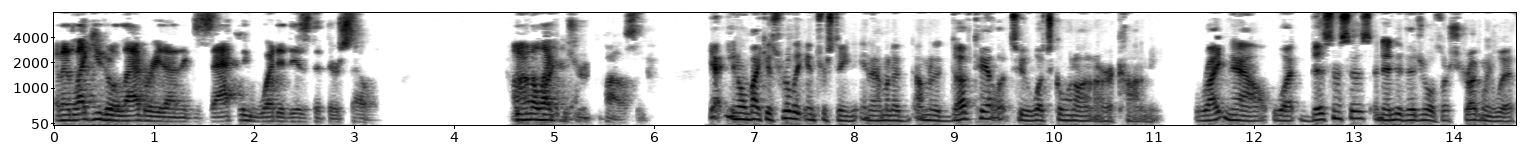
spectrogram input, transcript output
And I'd like you to elaborate on exactly what it is that they're selling on a life insurance policy. Yeah, you know, Mike, it's really interesting, and I'm gonna I'm gonna dovetail it to what's going on in our economy right now. What businesses and individuals are struggling with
